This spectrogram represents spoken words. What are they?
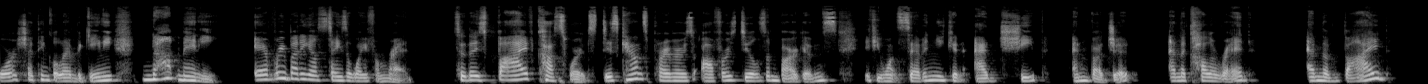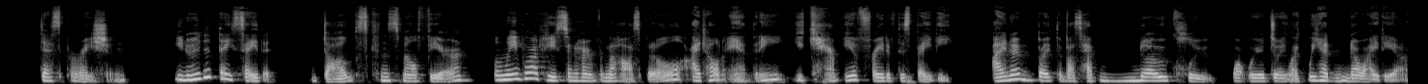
Porsche, I think, or Lamborghini. Not many. Everybody else stays away from red. So those five cuss words, discounts, promos, offers, deals, and bargains. If you want seven, you can add cheap and budget and the color red and the vibe, desperation. You know that they say that dogs can smell fear? When we brought Houston home from the hospital, I told Anthony, you can't be afraid of this baby. I know both of us have no clue what we we're doing. Like we had no idea.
